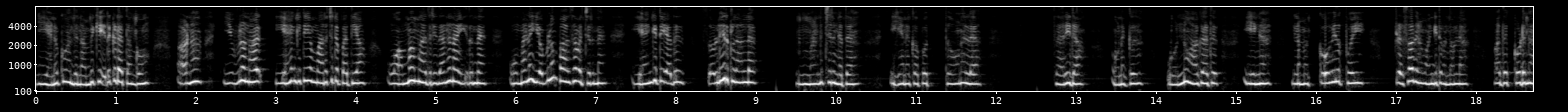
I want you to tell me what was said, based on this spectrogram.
எனக்கும் அந்த நம்பிக்கை இருக்குடா தங்கம். ஆனால் இவ்வளோ நாள் என்கிட்டயே மறைச்சிட்டு பார்த்தியா உன் அம்மா மாதிரி தானே நான் இருந்தேன். உன் மேலே எவ்வளோ பாசம் வச்சுருந்தேன். என்கிட்டயே அது சொல்லியிருக்கலாம்ல மன்னிச்சிருங்க தான் எனக்கு அப்போ தோணலை. சரிடா உனக்கு ஒன்றும் ஆகாது. ஏங்க நம்ம கோவிலுக்கு போய் பிரசாதம் வாங்கிட்டு வந்தோம்ல அதை கொடுங்க.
